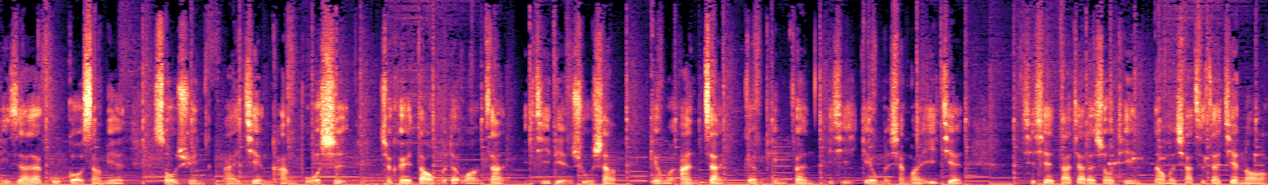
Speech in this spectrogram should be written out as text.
你只要在 Google 上面搜寻“爱健康博士”，就可以到我们的网站及脸书上给我们按赞跟评分，以及给我们相关意见。谢谢大家的收听，那我们下次再见喽。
